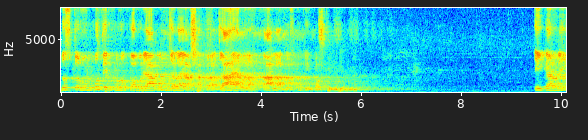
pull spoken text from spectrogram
দোস্তর উন্মতের কোনো কবরে আগুন জ্বালায় আশা করা যায়, আল্লাহ তালা দোস্তকে কষ্ট দিবেন না। এই কারণেই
